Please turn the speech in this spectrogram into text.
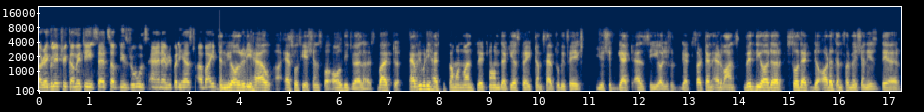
a, regulatory committee sets up these rules and everybody has to abide? And we already have uh, associations for all the jewelers, but everybody has to come on one platform that yes, credit terms have to be fixed. You should get LC or you should get certain advance with the order so that the order confirmation is there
